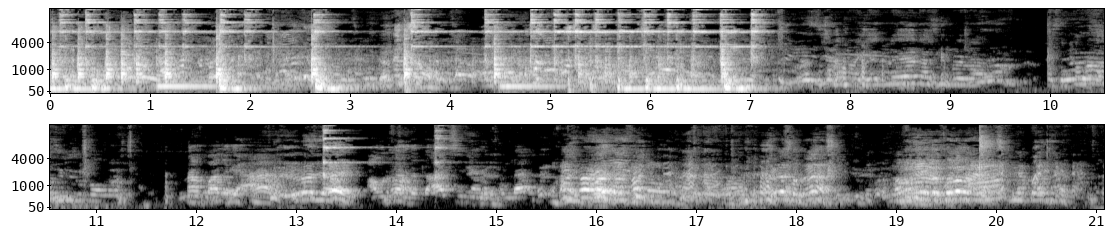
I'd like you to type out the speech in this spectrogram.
விட்டு கலந்து இருப்பான் ஏ முருகே மாப்பிள வரார் மாப்பிள வரார் மாட்டு வண்டியிலே மாப்பிள பத்தே அப்பா வரார் எதுலயே நசிக்கப்படுறான் சுத்தமா நசிக்க இருப்பான் என்ன பாக்குறியா ஏய், அவனுக்கு அந்த தாட்சி நேரத்துல என்ன சொல்ற? அமரு, என்ன சொல்ல வேணாம்.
